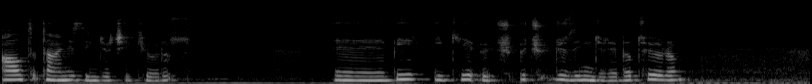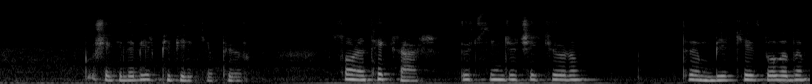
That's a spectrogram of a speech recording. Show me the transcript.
6 tane zincir çekiyoruz. 1, 2, 3, 3. zincire batıyorum bu şekilde bir pipirik yapıyorum. Sonra tekrar 3 zincir çekiyorum. Tığımı bir kez doladım.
